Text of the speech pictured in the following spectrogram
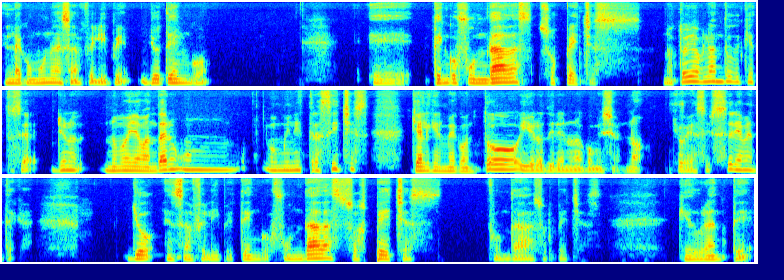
en la comuna de San Felipe yo tengo, eh, tengo fundadas sospechas no estoy hablando de que esto sea, yo no, me voy a mandar un, un ministro Siches que alguien me contó y yo lo tiré en una comisión. No, yo voy a decir seriamente acá. Yo en San Felipe tengo fundadas sospechas, fundadas sospechas, que durante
